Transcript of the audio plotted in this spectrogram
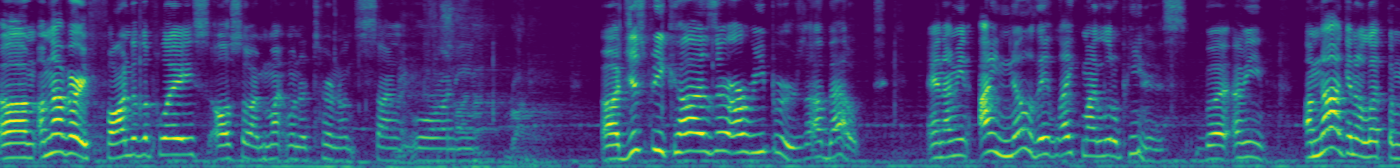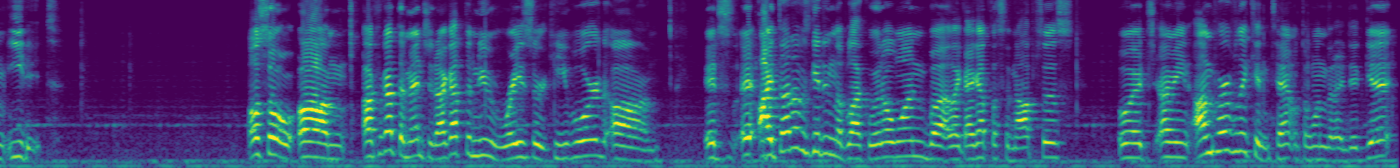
Um, I'm not very fond of the place. Also, I might want to turn on silent running. Uh, just because there are Reapers about. And I mean, I know they like my little penis, but I mean, I'm not gonna let them eat it. Also, um, I forgot to mention, I got the new Razer keyboard. Um, it's, it, I thought I was getting the Black Widow one, but like I got the Cynosa, which I mean, I'm perfectly content with the one that I did get.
